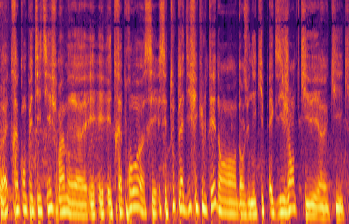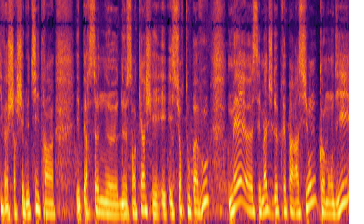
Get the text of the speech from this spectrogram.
Ouais, très compétitif même euh, et, et, et, très pro. C'est toute la difficulté dans, dans une équipe exigeante qui, euh, qui, qui va chercher le titre. Hein. Et personne ne, s'en cache et, et, surtout pas vous. Mais euh, ces matchs de préparation, comme on dit,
